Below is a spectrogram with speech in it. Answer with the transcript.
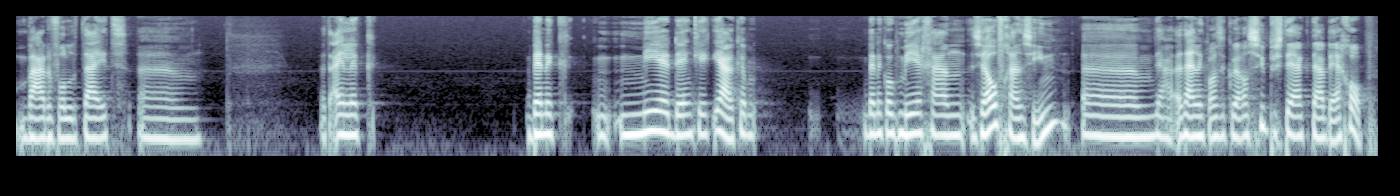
waardevolle tijd. Um, uiteindelijk ben ik meer, denk ik, ja, ik heb, ben ik ook meer gaan, zelf gaan zien. Ehm, ja, uiteindelijk was ik wel super sterk daar bergop.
